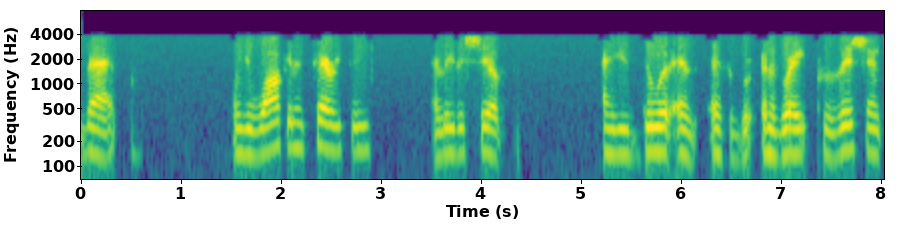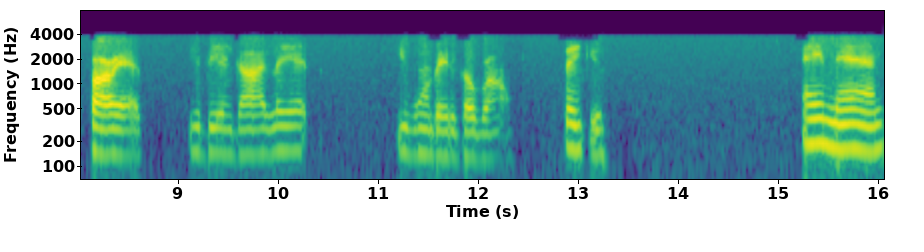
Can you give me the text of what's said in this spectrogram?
that when you walk in integrity and leadership and you do it as, as in a great position as far as you being God-led, you won't be able to go wrong. Thank you. Amen.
